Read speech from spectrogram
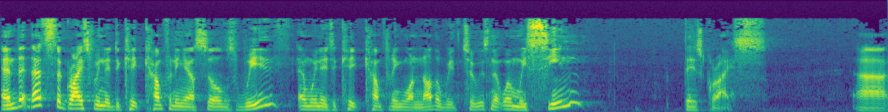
And that, that's the grace we need to keep comforting ourselves with, and we need to keep comforting one another with too, isn't it? When we sin, there's grace. Uh,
